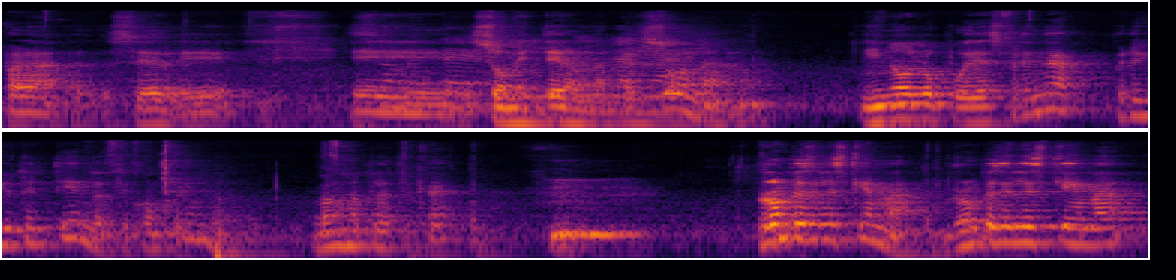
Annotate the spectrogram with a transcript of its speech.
para ser, Someter. someter a una persona, ¿no? Y no lo puedes frenar, pero yo te entiendo, te comprendo. Vamos a platicar. Rompes el esquema, rompes el esquema,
